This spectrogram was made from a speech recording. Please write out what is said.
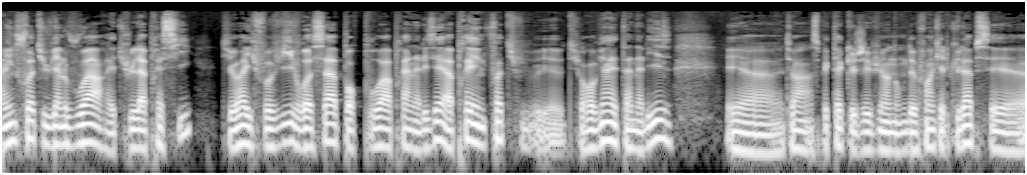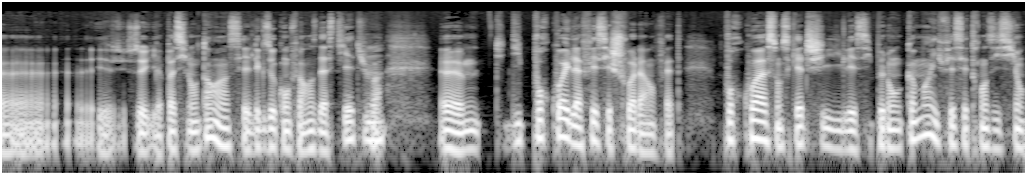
Une fois, tu viens le voir et tu l'apprécies. Tu vois, il faut vivre ça pour pouvoir après analyser. Après, une fois, tu, tu reviens et t'analyses. Et euh, tu vois, un spectacle que j'ai vu un nombre de fois incalculable, c'est euh, il y a pas si longtemps, hein, c'est l'exoconférence d'Astier, tu Mhm. vois. Euh, tu te dis pourquoi il a fait ces choix-là en fait. Pourquoi son sketch il est si peu long? Comment il fait ses transitions?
